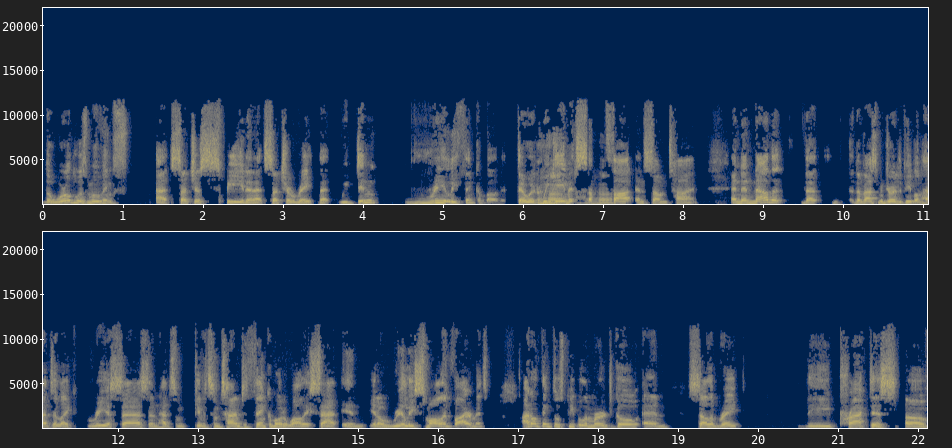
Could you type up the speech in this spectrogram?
the world was moving at such a speed and at such a rate that we didn't really think about it. There we Uh-huh, gave it some uh-huh. thought and some time. And then now that that the vast majority of the people have had to like reassess and had some give it some time to think about it while they sat in you know really small environments, I don't think those people emerge go and celebrate the practice of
